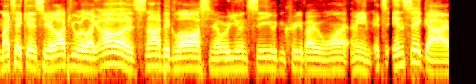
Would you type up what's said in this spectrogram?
My take is here. A lot of people are like, "Oh, it's not a big loss. You know, we're UNC. We can recruit anybody we want." I mean, it's in-state guy.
